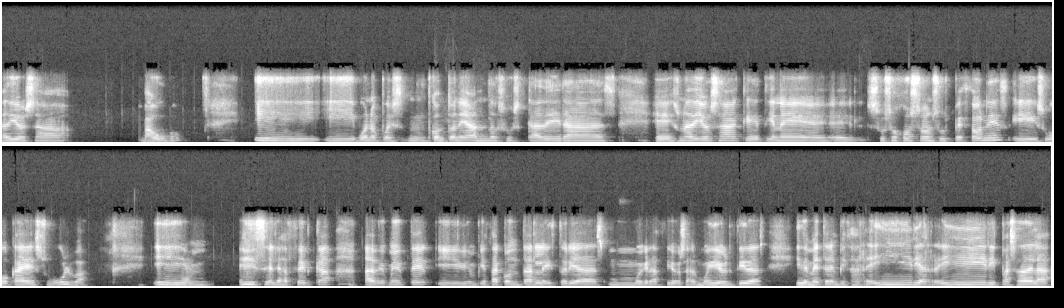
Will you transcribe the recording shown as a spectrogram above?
la diosa Baubo, y, bueno, pues mm, contoneando sus caderas, es una diosa que tiene, eh, sus ojos son sus pezones y su boca es su vulva. Y, y se le acerca a Demeter y empieza a contarle historias muy graciosas, muy divertidas. Y Demeter empieza a reír y a reír y pasa de la,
